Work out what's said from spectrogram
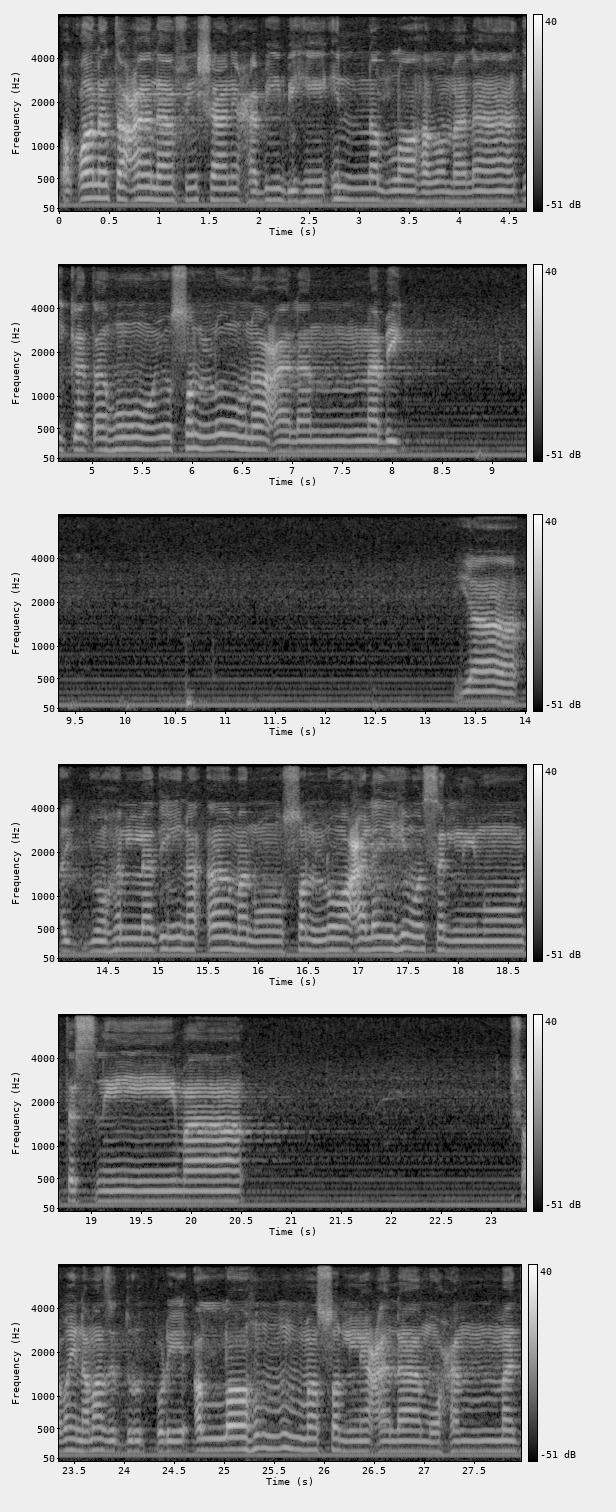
وقال تعالى في شان حبيبه إن الله وملائكته يصلون على النبي. يا أيها الذين آمنوا صلوا عليه وسلموا تسليما সবাই নামাজের দূরত পড়ি আল্লাহুম্মা সাল্লি আলা মুহাম্মাদ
